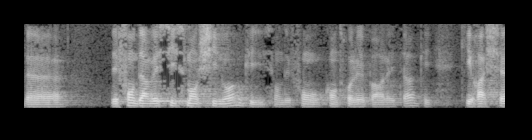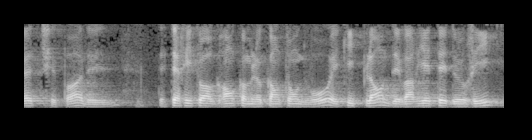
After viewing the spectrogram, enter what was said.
des fonds d'investissement chinois, qui sont des fonds contrôlés par l'État, qui, rachètent, je sais pas, des, territoires grands comme le canton de Vaud et qui plantent des variétés de riz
